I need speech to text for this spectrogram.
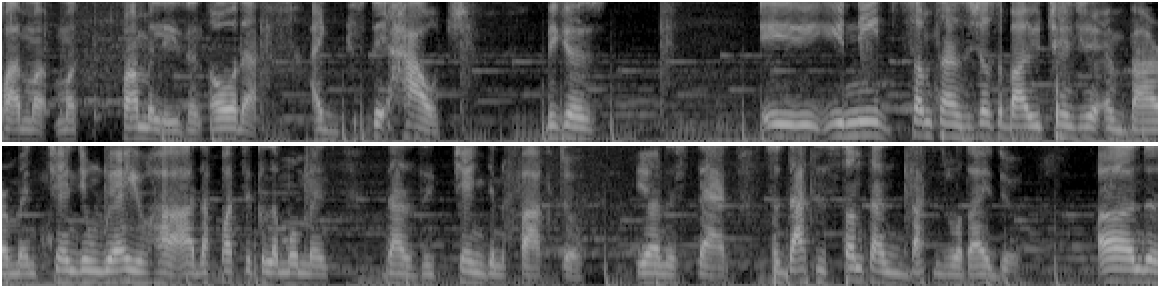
my, my families and all that. I stay out because you need sometimes it's just about you changing your environment changing where you are at a particular moment that's the changing factor. You understand? So that is sometimes that is what i do and uh,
